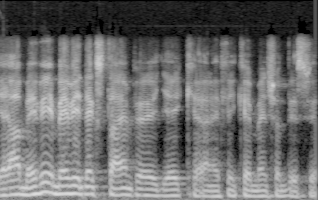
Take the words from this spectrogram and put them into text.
Yeah, maybe maybe next time, uh, Jake, and I think I mentioned this uh,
